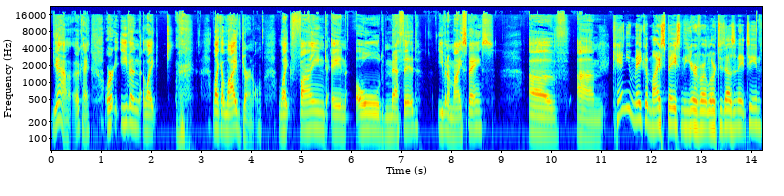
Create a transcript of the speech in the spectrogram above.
Yeah, okay. Or even like like a live journal. Like find an old method, even a MySpace of um Can you make a MySpace in the year of our Lord 2018?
